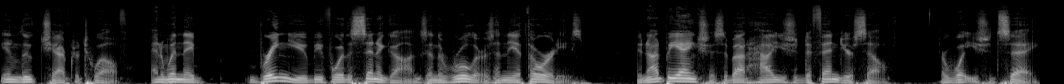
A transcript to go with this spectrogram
in Luke chapter 12. And when they bring you before the synagogues and the rulers and the authorities, do not be anxious about how you should defend yourself or what you should say,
